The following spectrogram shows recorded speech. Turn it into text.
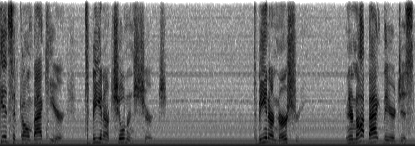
kids have gone back here to be in our children's church be in our nursery. And they're not back there just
